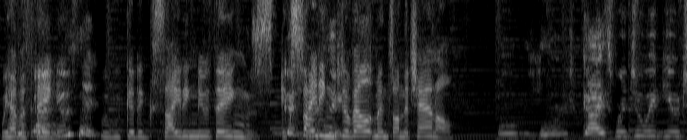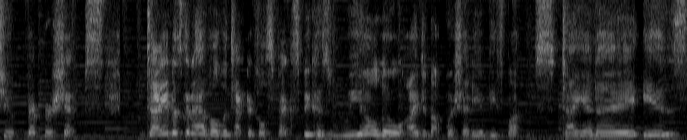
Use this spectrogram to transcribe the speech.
We have a We've got thing. new thing. We've got exciting new things. We've got new Exciting things. developments on the channel. Oh lord. Guys, we're doing YouTube memberships. Diana's gonna have all the technical specs because we all know I did not push any of these buttons. Diana is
